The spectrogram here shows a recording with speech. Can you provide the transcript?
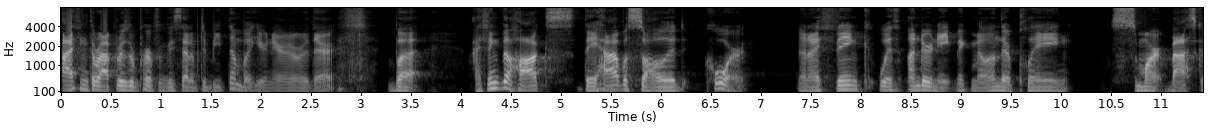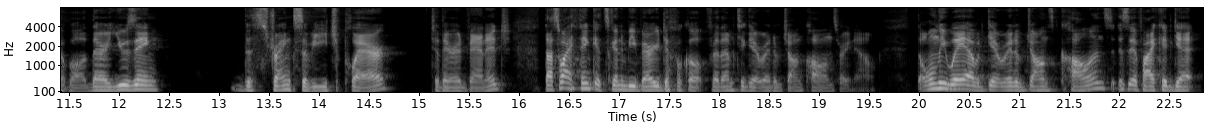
I think the Raptors were perfectly set up to beat them, but here, near, or there. But I think the Hawks they have a solid core. And I think with under Nate McMillan, they're playing smart basketball. They're using the strengths of each player to their advantage. That's why I think it's going to be very difficult for them to get rid of John Collins right now. The only way I would get rid of John Collins is if I could get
